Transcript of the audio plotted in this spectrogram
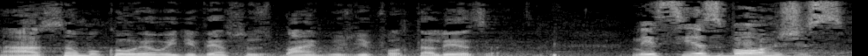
A ação ocorreu em diversos bairros de Fortaleza. Messias Borges.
